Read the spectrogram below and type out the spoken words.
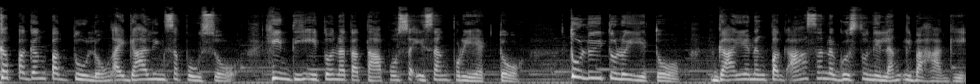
Kapag ang pagtulong ay galing sa puso, hindi ito natatapos sa isang proyekto. Tuloy-tuloy ito, gaya ng pag-asa na gusto nilang ibahagi.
